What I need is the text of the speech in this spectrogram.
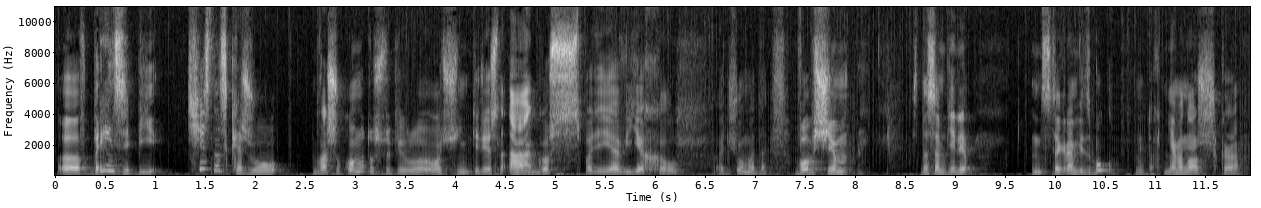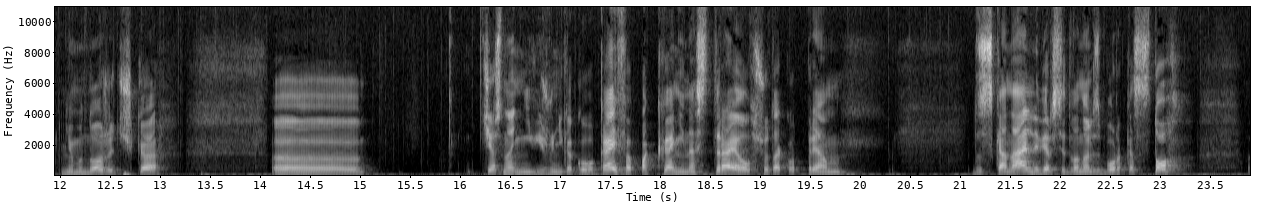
Э, в принципе, честно скажу, в вашу комнату вступил очень интересно. А, господи, я въехал. О чем это? В общем, на самом деле, Инстаграм сбоку, ну так, немножко, немножечко. Э, честно, не вижу никакого кайфа, пока не настраивал все так вот прям досконально, версия 2.0 сборка 100. Э,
